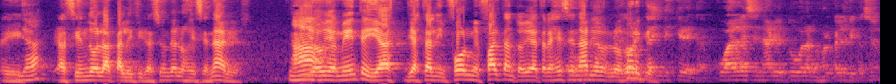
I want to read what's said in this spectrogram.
eh, ¿Ya? haciendo la calificación de los escenarios. Ajá. Y obviamente ya, ya está el informe, faltan todavía tres escenarios. Los dos Pregunta que-. ¿Cuál escenario tuvo la mejor calificación?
